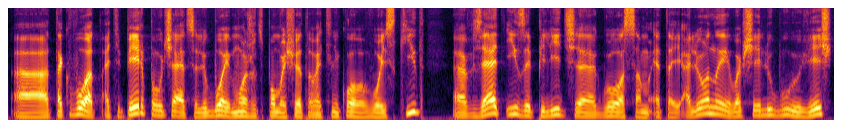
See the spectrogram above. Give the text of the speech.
А, так вот, а теперь, получается, любой может с помощью этого Тинькова VoiceKit а, взять и запилить а, голосом этой Алены вообще любую вещь,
